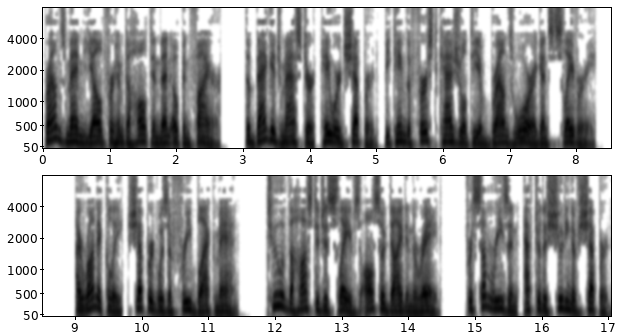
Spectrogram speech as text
Brown's men yelled for him to halt and then opened fire. The baggage master, Hayward Shepard, became the first casualty of Brown's war against slavery. Ironically, Shepard was a free black man. Two of the hostages' slaves also died in the raid. For some reason, after the shooting of Shepard,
